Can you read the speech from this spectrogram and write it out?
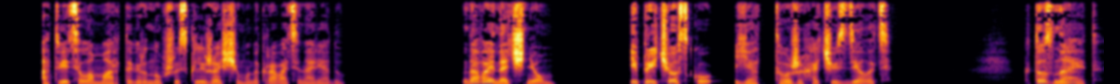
— ответила Марта, вернувшись к лежащему на кровати наряду. «Давай начнем. И прическу я тоже хочу сделать. Кто знает,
